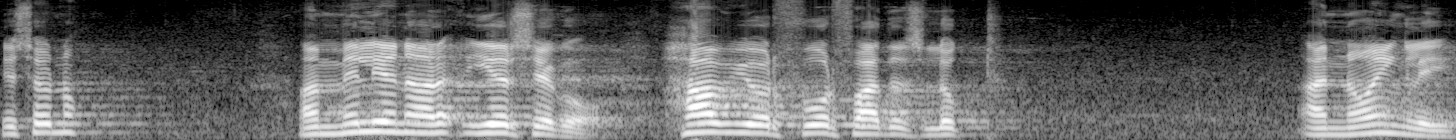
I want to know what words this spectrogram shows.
Yes or no? A million years ago, how your forefathers looked, unknowingly,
